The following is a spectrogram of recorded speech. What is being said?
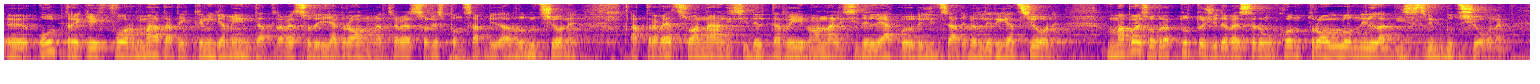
eh, oltre che formata tecnicamente attraverso degli agronomi, attraverso responsabili della produzione, attraverso analisi del terreno, analisi delle acque utilizzate per l'irrigazione, ma poi soprattutto ci deve essere un controllo nella distribuzione.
